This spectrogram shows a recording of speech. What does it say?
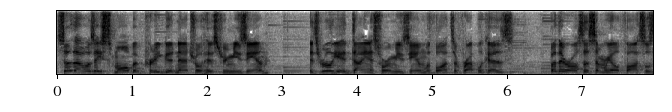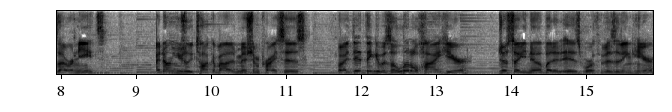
So that was a small but pretty good natural history museum. It's really a dinosaur museum with lots of replicas, but there are also some real fossils that were neat. I don't usually talk about admission prices, but I did think it was a little high here, just so you know, but it is worth visiting here.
